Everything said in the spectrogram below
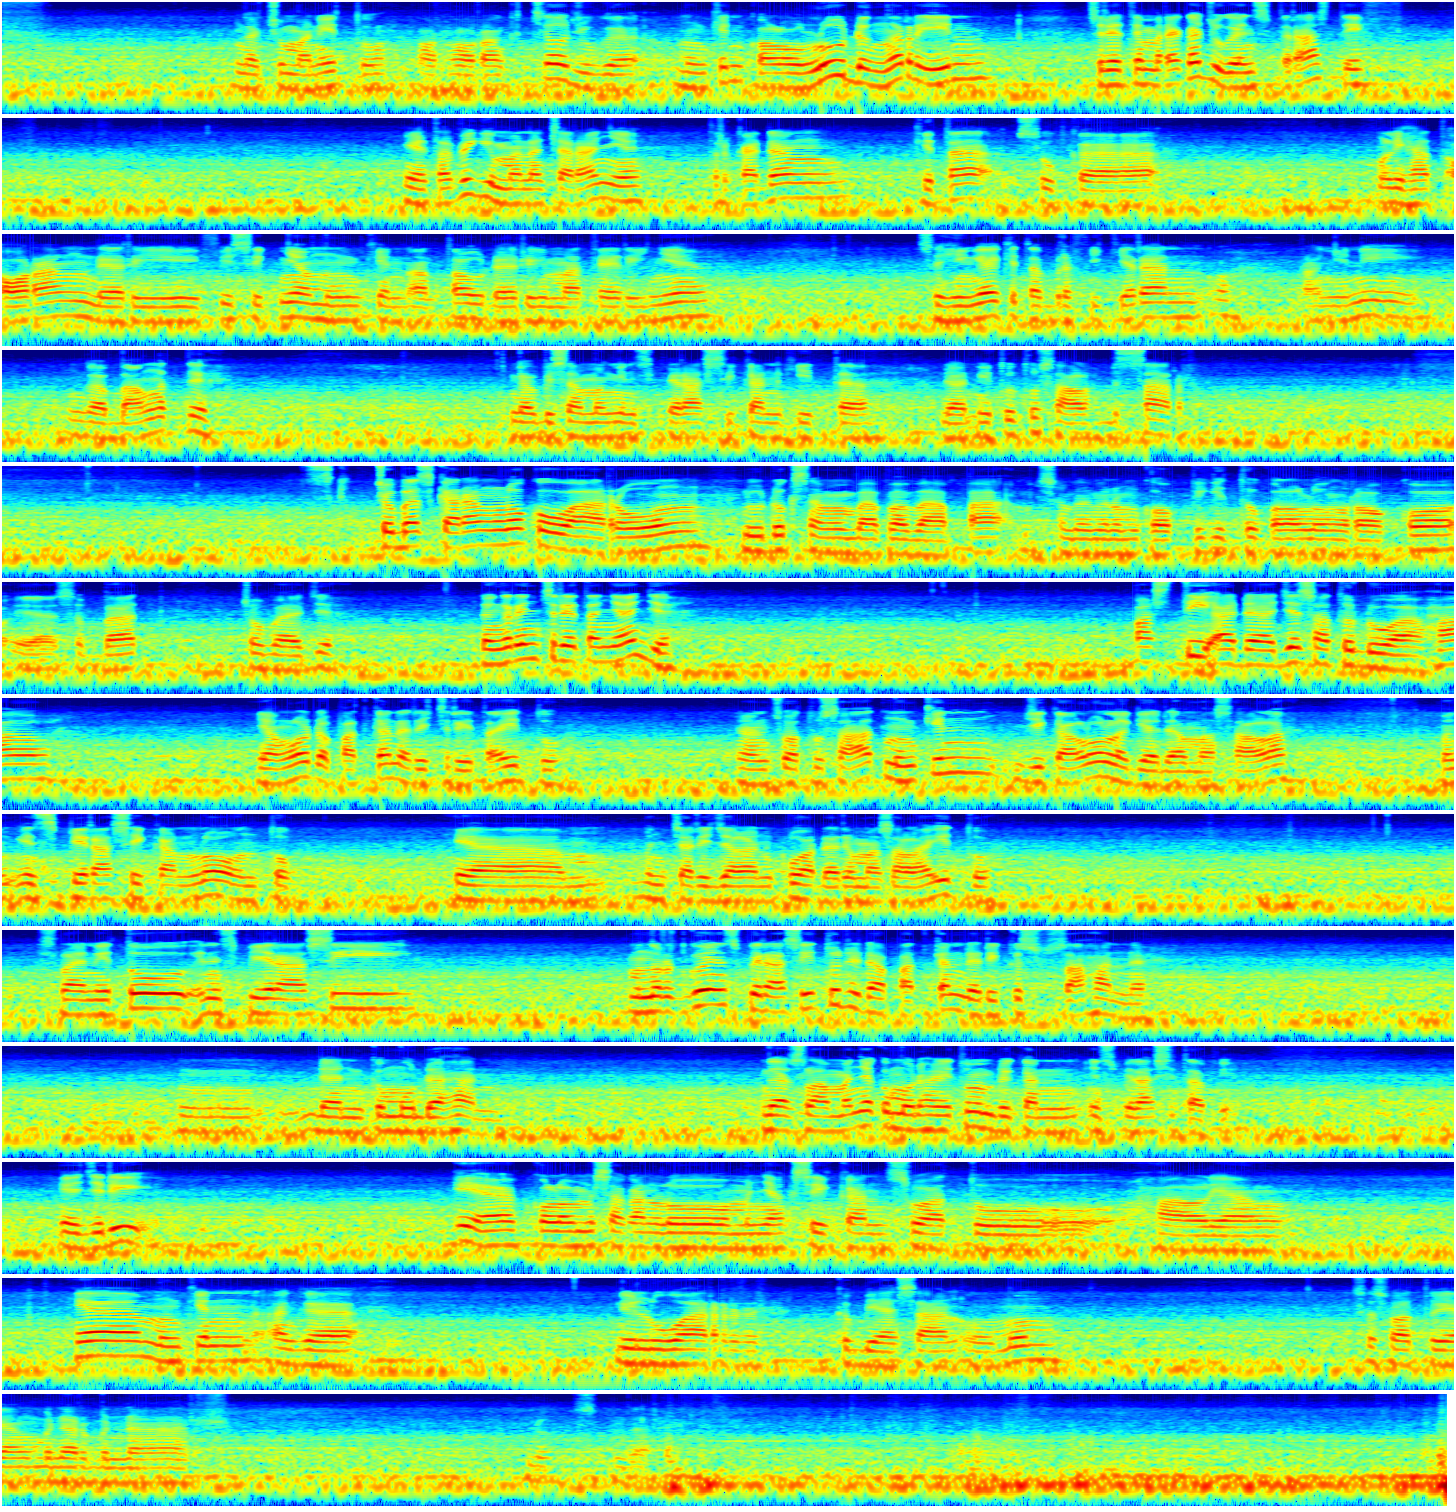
Nggak cuman itu orang-orang kecil juga. Mungkin kalau lu dengerin cerita mereka juga inspiratif. Ya tapi gimana caranya? Terkadang kita suka melihat orang dari fisiknya mungkin atau dari materinya sehingga kita berpikiran wah orang ini nggak banget deh nggak bisa menginspirasikan kita. Dan itu tuh salah besar. Coba sekarang lo ke warung duduk sama bapak-bapak sambil minum kopi gitu. Kalau lo ngerokok ya sebat coba aja. Dengerin ceritanya aja. Pasti ada aja satu dua hal yang lo dapatkan dari cerita itu. Dan suatu saat mungkin jika lo lagi ada masalah menginspirasikan lo untuk ya mencari jalan keluar dari masalah itu. Selain itu inspirasi menurut gue inspirasi itu didapatkan dari kesusahan ya. Hmm, dan kemudahan. Nggak selamanya kemudahan itu memberikan inspirasi tapi ya jadi Iya, kalau misalkan lo menyaksikan suatu hal yang ya mungkin agak di luar kebiasaan umum, sesuatu yang benar-benar, Duh, sebentar.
